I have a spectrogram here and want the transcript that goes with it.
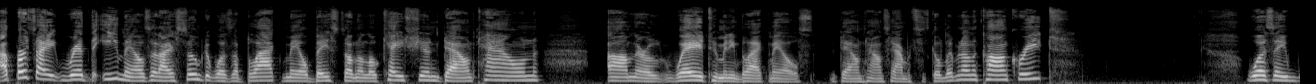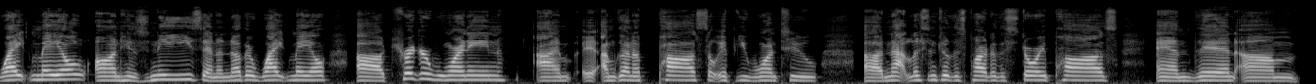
at first I read the emails and I assumed it was a black male based on the location downtown. Um, there are way too many black males downtown San Francisco living on the concrete. Was a white male on his knees and another white male. Uh, trigger warning I'm I'm going to pause. So if you want to uh, not listen to this part of the story, pause, and then um,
